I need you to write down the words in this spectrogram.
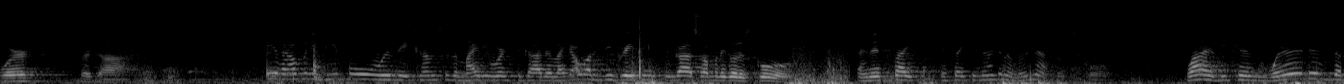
works for God. How many people, when it comes to the mighty works of God, they're like, I want to do great things for God, so I'm going to go to school. And it's like, it's like you're not going to learn that from school. Why? Because where does the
